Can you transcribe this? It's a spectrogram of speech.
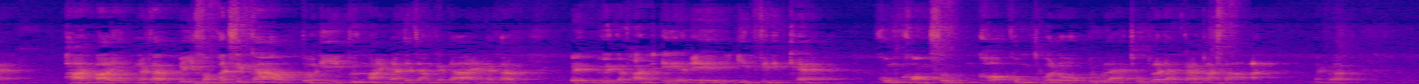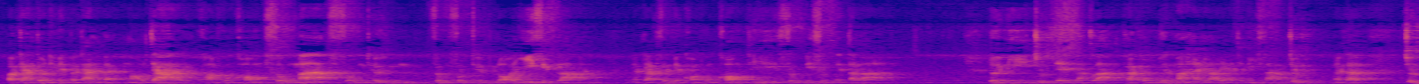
2018 ผ่านไปนะครับปี 2019 ตัวนี้เพิ่งใหม่น่าจะจำกันได้นะครับ เป็นผลิตภัณฑ์ A&A Infinite Care คุ้มครองสูงครอบคลุมทั่วโลกดูแลทุกระดับการรักษานะครับ ประกันตัวนี้เป็นประกันแบบเหมาจ่าย ความคุ้มครองสูงมากสูงถึงสูงสุดถึง 120 ล้านนะครับซึ่งเป็นความคุ้มครองที่สูงที่สุดในตลาด โดยมีจุดเด่นหลักๆถ้าผมเลือกมาไฮไลท์อาจจะมี 3 จุดนะครับ จุด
